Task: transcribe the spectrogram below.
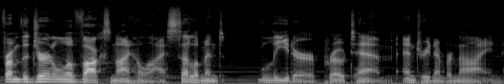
From the Journal of Vox Nihili, Settlement Leader Pro Tem, entry number 9.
